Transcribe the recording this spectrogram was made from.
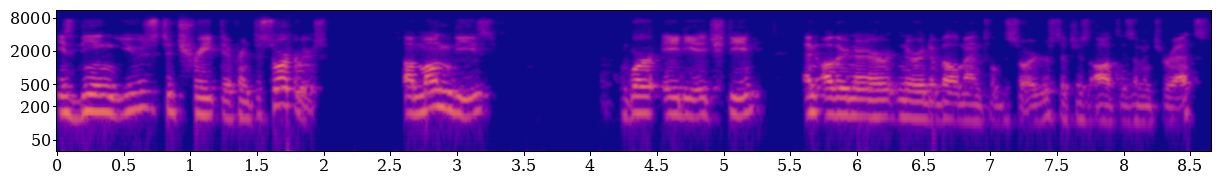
is being used to treat different disorders. Among these were ADHD and other neuro neurodevelopmental disorders such as autism and Tourette's.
